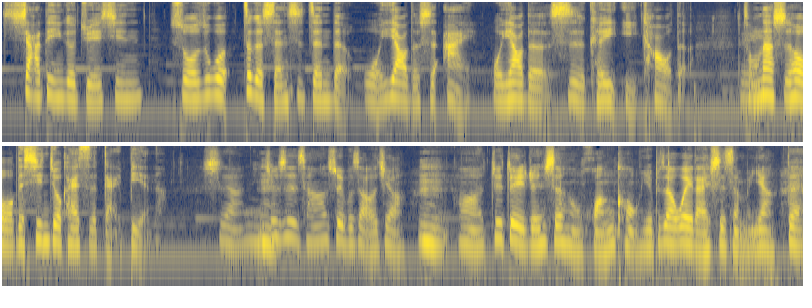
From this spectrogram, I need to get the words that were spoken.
下定一个决心，说如果这个神是真的，我要的是爱，我要的是可以依靠的。从那时候，我的心就开始改变了。是啊，你就是常常睡不着觉，嗯啊，就对人生很惶恐，也不知道未来是怎么样。对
